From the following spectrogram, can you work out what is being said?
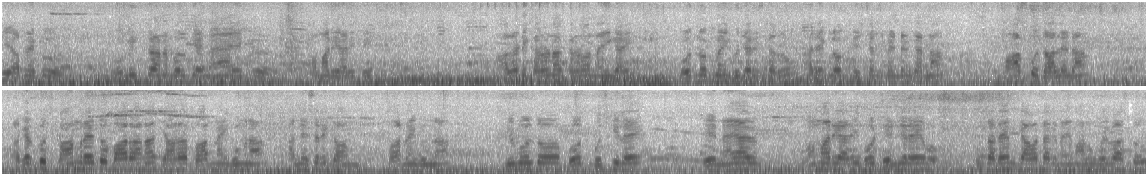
ये अपने को ओमिक्रॉन बोल के नया एक महामारी आ रही थी। ऑलरेडी कोरोना कोरोना नहीं गई। बहुत लोग मैं गुजारिश कर रहा हूँ, हर एक लोग डिस्टेंस मेंटेन करना मास्क को डाल लेना। अगर कुछ काम रहे तो बाहर आना, ज़्यादा बाहर नहीं घूमना अननेसरी काम, बाहर नहीं घूमना। क्यों बोल तो बहुत मुश्किल है। ये नया महामारी आ रही, बहुत डेंजर है वो। उसका टाइम क्या होता है कि नहीं मालूम कोई बात तो।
